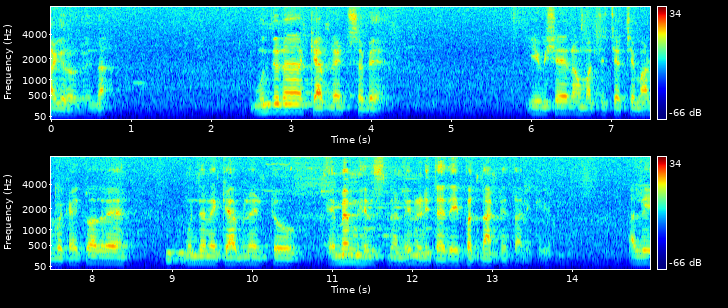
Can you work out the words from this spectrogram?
ಆಗಿರೋದ್ರಿಂದ ಮುಂದಿನ ಕ್ಯಾಬಿನೆಟ್ ಸಭೆ ಈ ವಿಷಯ ನಾವು ಮತ್ತೆ ಚರ್ಚೆ ಮಾಡಬೇಕಾಯಿತು. ಆದರೆ ಮುಂದಿನ ಕ್ಯಾಬಿನೆಟ್ಟು ಎಂ ಎಂ ಹಿಲ್ಸ್ನಲ್ಲಿ ನಡೀತಾ ಇದೆ ಇಪ್ಪತ್ತ್ನಾಲ್ಕನೇ ತಾರೀಕಿಗೆ. ಅಲ್ಲಿ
